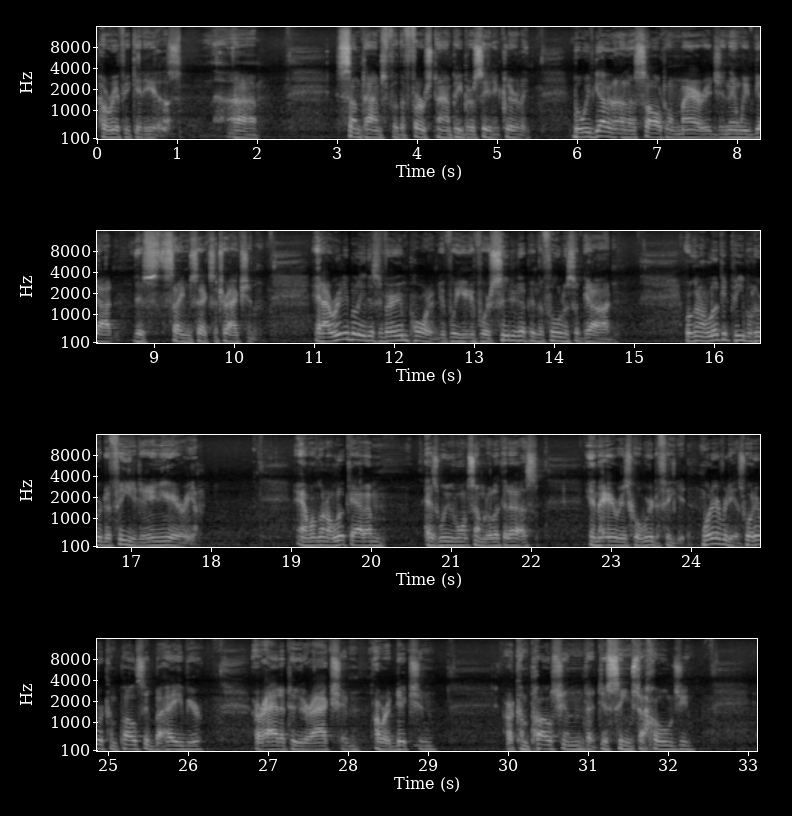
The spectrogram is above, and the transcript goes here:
horrific it is. Uh, sometimes for the first time, people are seeing it clearly. But we've got an, an assault on marriage, and then we've got this same sex attraction. And I really believe this is very important. If, we, if we're suited up in the fullness of God, we're going to look at people who are defeated in any area, and we're going to look at them as we want someone to look at us in the areas where we're defeated. Whatever it is, whatever compulsive behavior or attitude or action or addiction or compulsion that just seems to hold you.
